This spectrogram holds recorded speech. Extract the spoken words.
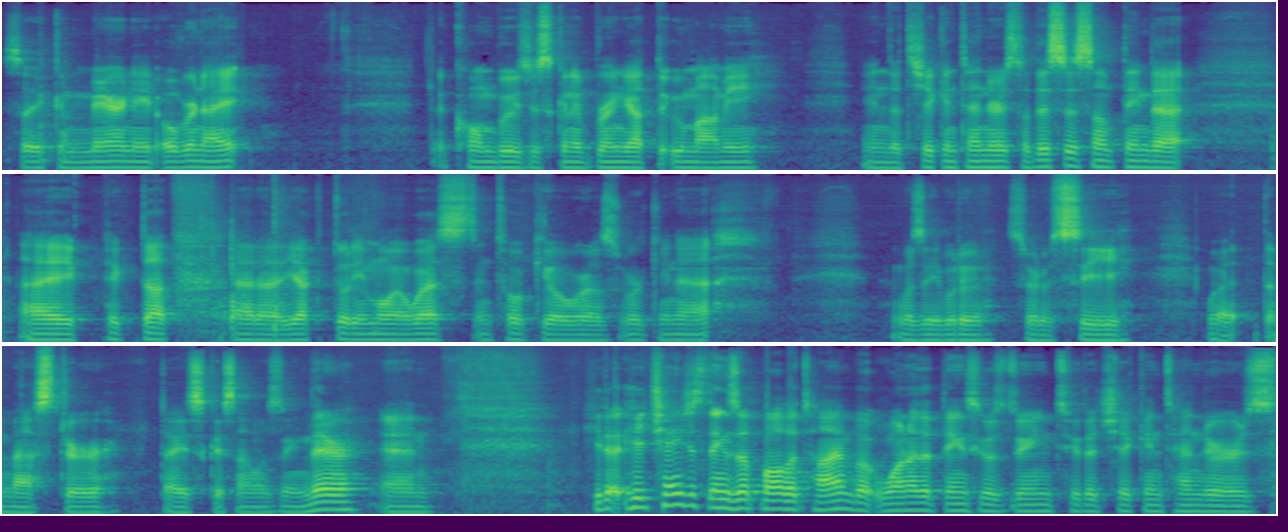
so it can marinate overnight. The kombu is just gonna bring out the umami in the chicken tenders. So this is something that I picked up at a Yakitori Moe West in Tokyo where I was working at. I was able to sort of see what the master Daisuke-san was doing there. And he, he changes things up all the time, but one of the things he was doing to the chicken tenders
